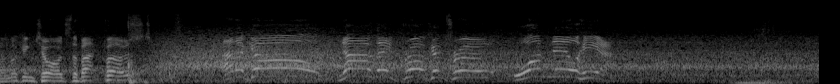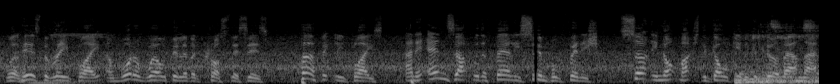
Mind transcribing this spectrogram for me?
And looking towards the back post. And a goal! Now they've broken through. 1-0 here. Well, here's the replay, and what a well-delivered cross this is. Perfectly placed, and it ends up with a fairly simple finish. Certainly not much the goalkeeper can do about that.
